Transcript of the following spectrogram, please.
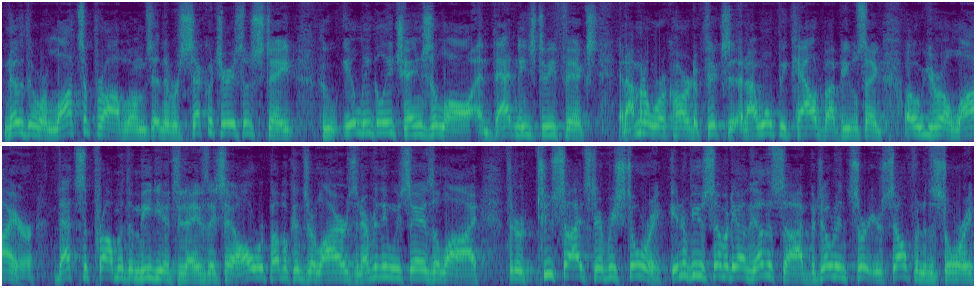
No, there were lots of problems, and there were secretaries of state who illegally changed the law, and that needs to be fixed. And I'm going to work hard to fix it. And I won't be cowed by people saying, "Oh, you're a liar." That's the problem with the media today. Is they say all Republicans are liars and everything we say is a lie. There are two sides to every story. Interview somebody on the other side, but don't insert yourself into the story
